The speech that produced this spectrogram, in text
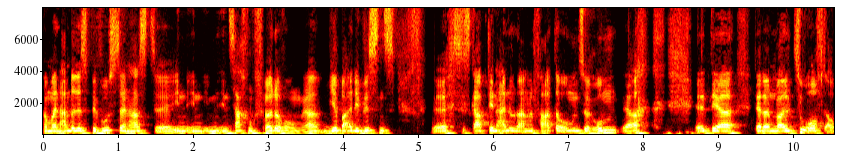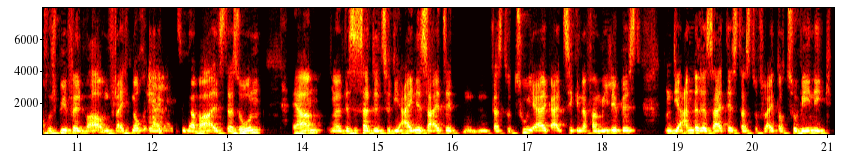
nochmal ein anderes Bewusstsein hast äh, in, in, in Sachen Förderung. Ja. Wir beide wissen es, äh, es gab den einen oder anderen Vater um uns herum, ja, der, der dann mal zu oft auf dem Spielfeld war und vielleicht noch ehrgeiziger war als der Sohn. Ja, das ist halt so die eine Seite, dass du zu ehrgeizig in der Familie bist und die andere Seite ist, dass du vielleicht auch zu wenig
